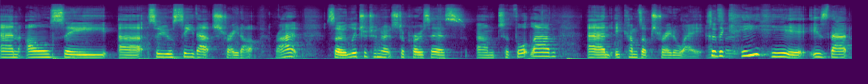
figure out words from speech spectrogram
and I'll see, uh, so you'll see that straight up, right? So literature notes to process um, to Thought Lab and it comes up straight away. So, so the key here is that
